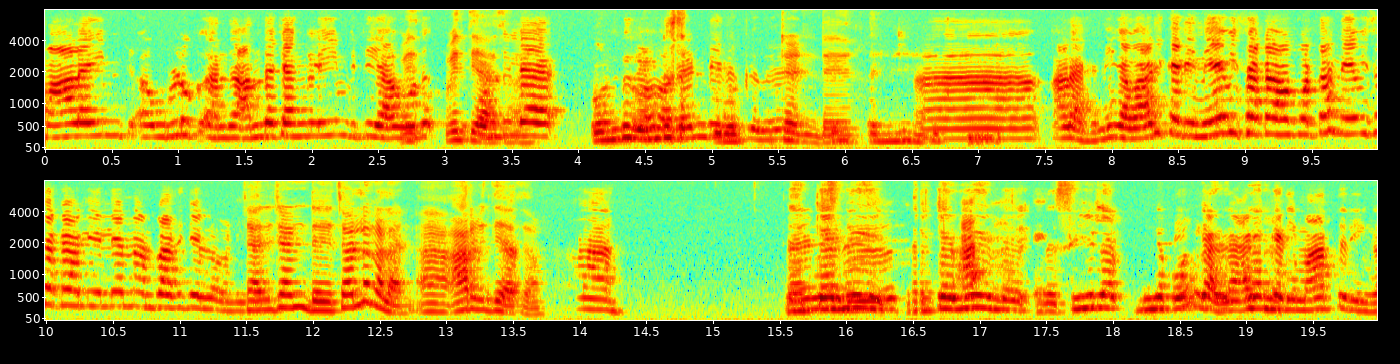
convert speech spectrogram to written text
மாலையும் உள்ளுக்கு அந்த அந்த சங்கிலியும் வித்தியாசம் ஒன்று ரெண்டு இருக்குது. அட நீங்க வாடிக்கடி நேவி சக்காவை போட்டா நேவி சக்காவில் இல்லைன்னு நான் பார்த்து சொல்லுவேன். சரி ரெண்டு. சொல்லுங்களேன். ஆறு வித்தியாசம். அடிக்கடி மாத்துறீங்க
